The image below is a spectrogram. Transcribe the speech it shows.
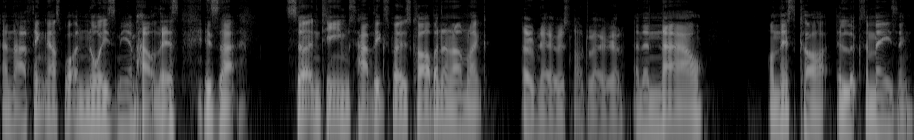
And I think that's what annoys me about this is that certain teams have the exposed carbon, and I'm like, oh no, it's not very good. And then now on this car, it looks amazing.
